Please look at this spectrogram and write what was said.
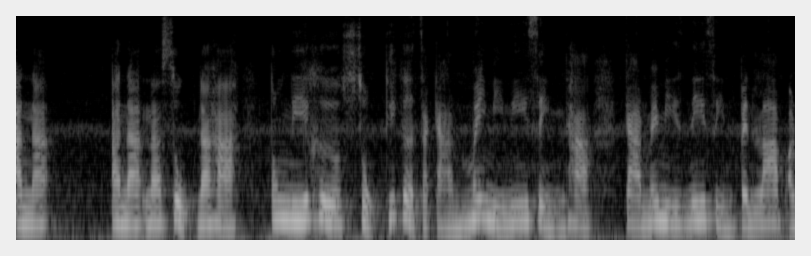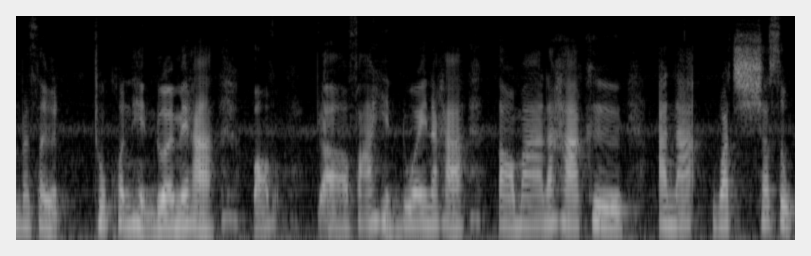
อนะอนะนสุขนะคะ ตรงนี้คือสุขที่เกิดจากการไม่มีหนี้สินค่ะ การไม่มีหนี้สินเป็นลาบอันประเสริฐ ทุกคนเห็นด้วยไหมคะป๊อปเอ่อฟ้าเห็นด้วยนะคะ ต่อมานะคะคืออนะวัชสุข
